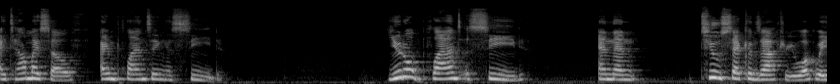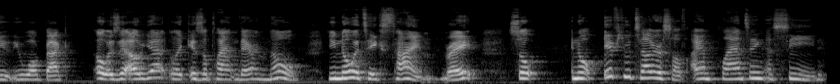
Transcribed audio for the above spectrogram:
I tell myself I'm planting a seed. You don't plant a seed and then 2 seconds after you walk away you, you walk back oh, is it out yet? Like, is the plant there? No. You know it takes time, right? So, you know, if you tell yourself, I am planting a seed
